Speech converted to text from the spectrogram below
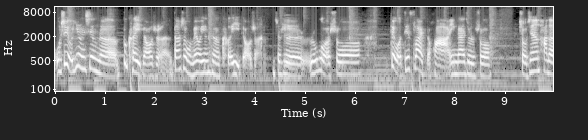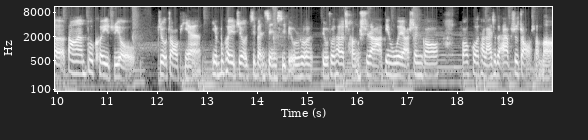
我是有硬性的不可以标准，但是我没有硬性的可以标准。就是如果说对我 dislike 的话，应该就是说。首先，它的档案不可以只有只有照片，也不可以只有基本信息，比如说，比如说他的城市啊、定位啊、身高，包括他来这个 app 是找什么，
